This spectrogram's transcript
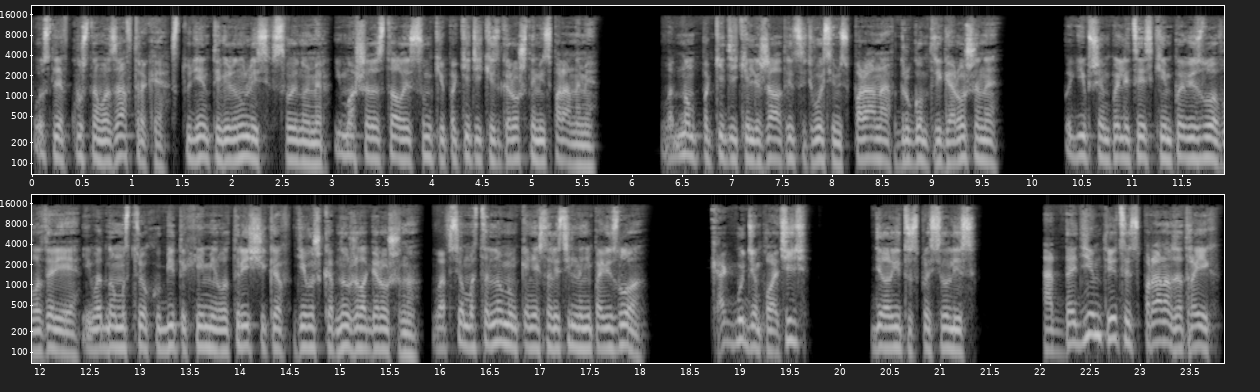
После вкусного завтрака студенты вернулись в свой номер, и Маша достала из сумки пакетики с горошинами спаранами. В одном пакетике лежало 38 спаранов, в другом три горошины. Погибшим полицейским повезло в лотерее, и в одном из трех убитых ими лотерейщиков девушка обнаружила горошину. Во всем остальном им, конечно же, сильно не повезло. «Как будем платить?» – деловито спросил Лис. «Отдадим тридцать спаранов за троих»,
